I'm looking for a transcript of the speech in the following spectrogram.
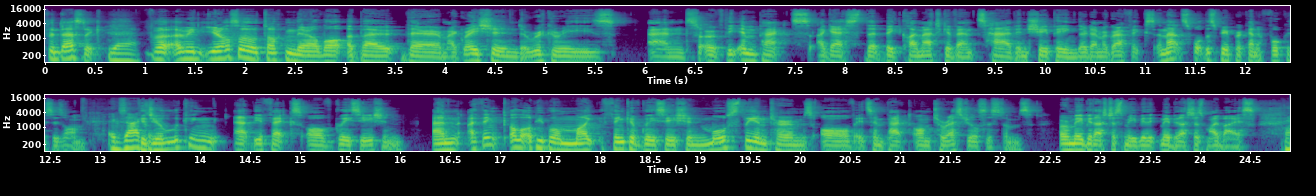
Fantastic. Yeah. But I mean, you're also talking there a lot about their migration, the rookeries, and sort of the impacts, I guess, that big climatic events have in shaping their demographics. And that's what this paper kind of focuses on. Exactly. Because you're looking at the effects of glaciation. And I think a lot of people might think of glaciation mostly in terms of its impact on terrestrial systems or maybe that's just maybe maybe that's just my bias.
